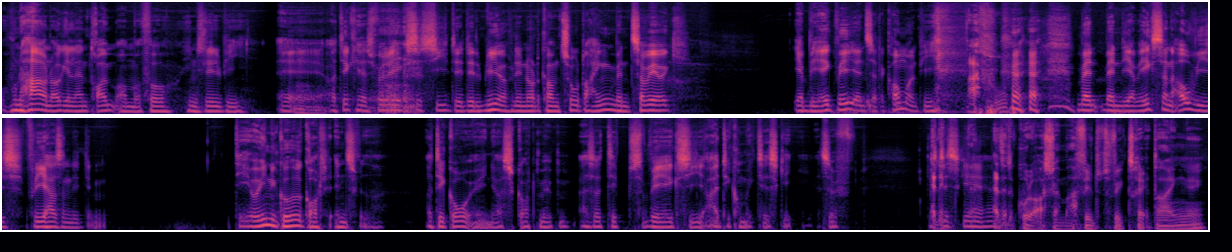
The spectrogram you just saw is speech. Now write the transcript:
hun har jo nok en eller anden drøm om at få hendes lille pige. Øh, og det kan jeg selvfølgelig ikke så sige, det, det, bliver, fordi når der kommer to drenge, men så vil jeg jo ikke... Jeg bliver ikke ved, indtil der kommer en pige. Puh. men, men jeg vil ikke sådan afvise, fordi jeg har sådan lidt... Jamen, det er jo egentlig gået godt indtil videre. Og det går jo egentlig også godt med dem. Altså, det, så vil jeg ikke sige, ej, det kommer ikke til at ske. Altså, hvis det- det sker... altså, det kunne da også være meget fedt, hvis du fik tre drenge, ikke?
